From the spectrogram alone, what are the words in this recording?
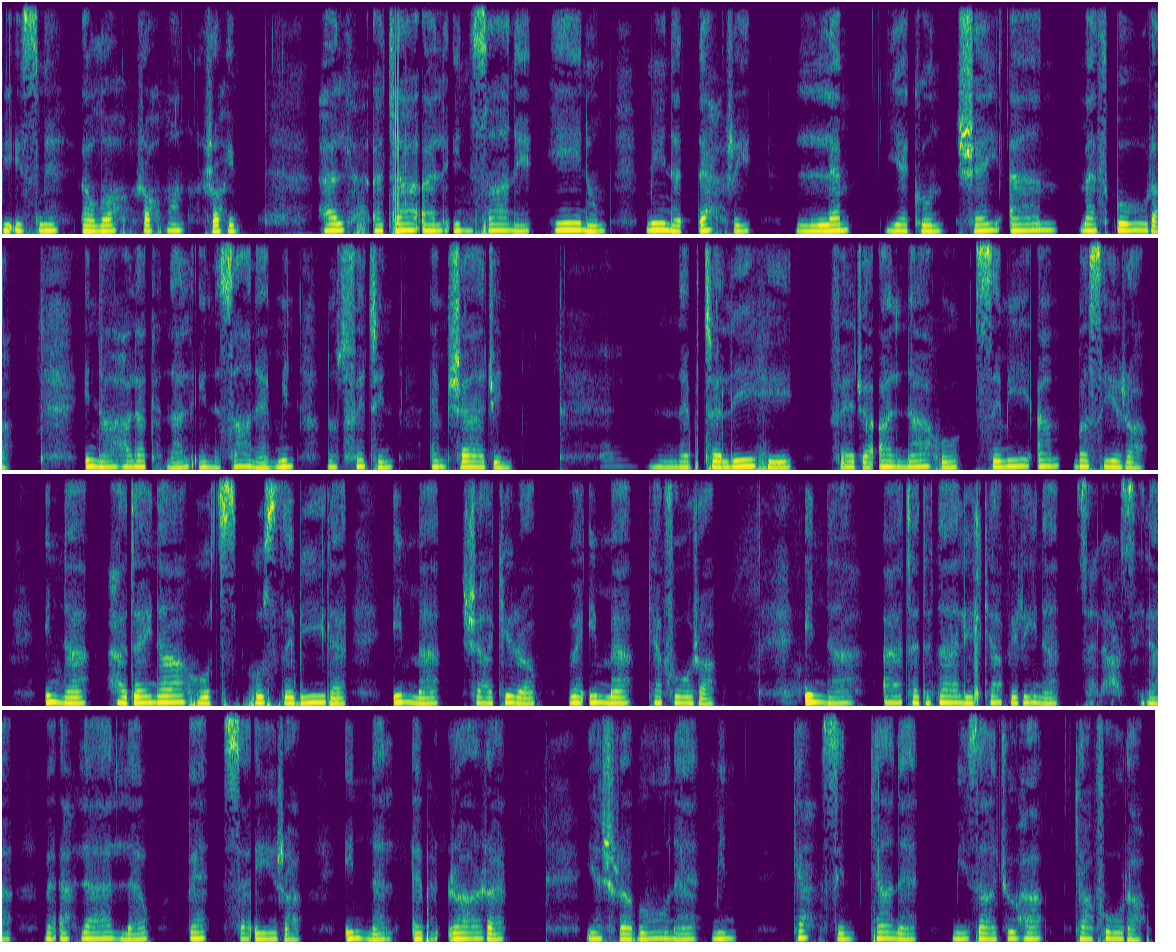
باسم الله الرحمن الرحيم. هل أتى الإنسان حين من الدهر لم يكن شيئا مذكورا إنا خلقنا الإنسان من نطفة أمشاج نبتليه فجعلناه سميعا بصيرا. إنا هديناه السبيل إما شاكرا وإما كفورا. إنا أعتدنا للكافرين سلاسل وأهلالا وسعيرا. إن الأبرار يشربون من كأس كان مزاجها كافورا.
